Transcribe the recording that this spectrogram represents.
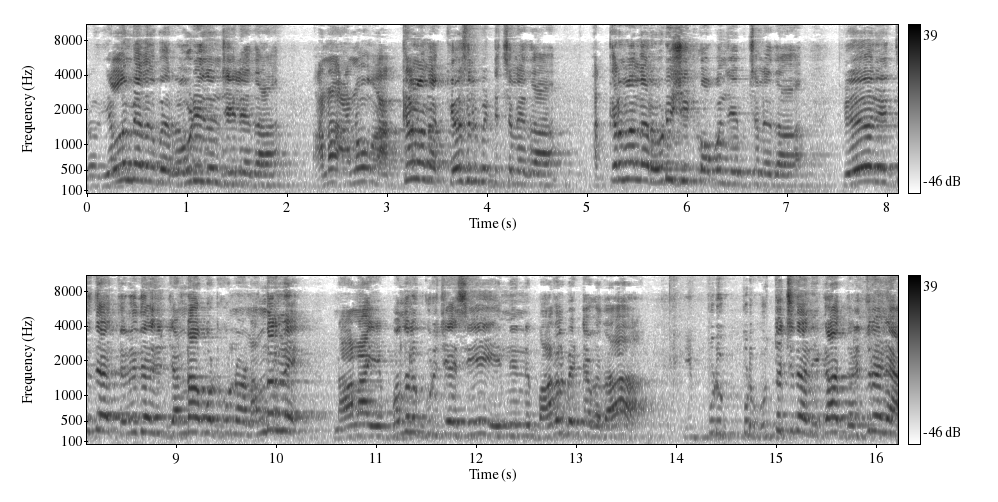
రౌ- ఇళ్ళ మీదకు పోయి రౌడీజం చేయలేదా? అన అను అక్రమంగా కేసులు పెట్టించలేదా? అక్రమంగా రౌడీ షీట్లు ఓపెన్ చేయించలేదా? పేరు ఎత్తితే తెలుగుదేశం జెండా పట్టుకున్న అందరినీ నానా ఇబ్బందులకు గురి చేసి నిన్ను బాధలు పెట్టావు కదా ఇప్పుడు ఇప్పుడు గుర్తొచ్చిందా నీకా? దళితులేనా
